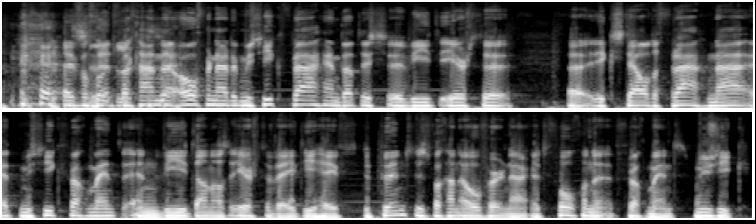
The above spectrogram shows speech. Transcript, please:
Even goed, we gaan uh, over naar de muziekvraag. En dat is uh, wie het eerste... Uh, ik stel de vraag na het muziekfragment. En wie het dan als eerste weet, die heeft de punt. Dus we gaan over naar het volgende fragment muziek.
